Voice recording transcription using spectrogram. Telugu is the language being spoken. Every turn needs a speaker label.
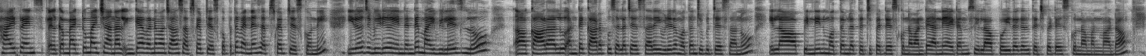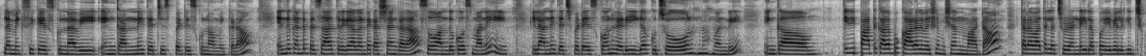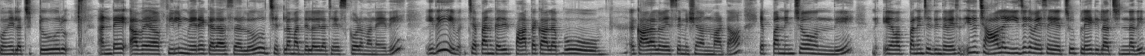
Speaker 1: Hi friends welcome back to my channel ఇంకా ఎవరైనా మా ఛానల్ సబ్స్క్రైబ్ చేసుకోకపోతే వెంటనే సబ్స్క్రైబ్ చేసుకోండి. ఈరోజు వీడియో ఏంటంటే మా విలేజ్లో కారాలు అంటే కారపూస ఎలా చేస్తారు ఈ వీడియోలో మొత్తం చూపించేస్తాను. ఇలా పిండిని మొత్తం ఇలా తెచ్చిపెట్టేసుకున్నాం. అంటే అన్ని ఐటమ్స్ ఇలా పొయ్యి దగ్గరికి తెచ్చిపెట్టేసుకున్నాం అనమాట ఇలా మిక్సీకి వేసుకున్నవి ఇంకా అన్నీ తెచ్చి పెట్టేసుకున్నాము ఇక్కడ. ఎందుకంటే ప్రతిసారి తిరగాలంటే కష్టం కదా. సో అందుకోసమని ఇలా అన్నీ తెచ్చిపెట్టేసుకొని రెడీగా కూర్చోనున్నామండి. ఇంకా ఇది పాతకాలపు కారాలు వేసే మిషన్ అనమాట తర్వాత ఇలా చూడండి ఇలా పొయ్యి వెలిగించుకొని ఇలా చుట్టూరు అంటే అవి ఫీలింగ్ వేరే కదా అసలు. చెట్ల మధ్యలో ఇలా చేసుకోవడం అనేది. ఇది చెప్పాను కదా ఇది పాతకాలపు కారాలు వేసే మిషన్ అనమాట ఎప్పటి నుంచో ఉంది. ఎప్పటి నుంచి దీంతో వేసే ఇది చాలా ఈజీగా వేసేయచ్చు. ప్లేట్ ఇలా చిన్నది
